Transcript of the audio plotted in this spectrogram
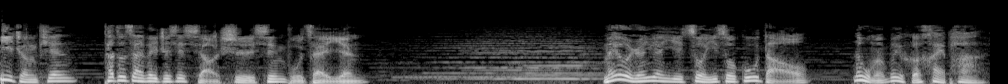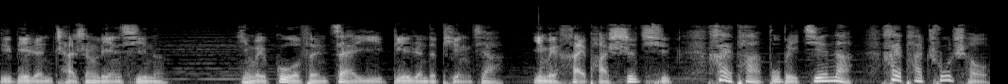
一整天，他都在为这些小事心不在焉。没有人愿意做一座孤岛，那我们为何害怕与别人产生联系呢？因为过分在意别人的评价，因为害怕失去，害怕不被接纳，害怕出丑，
